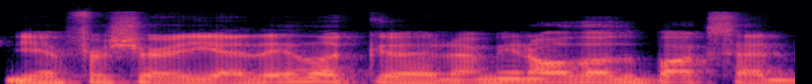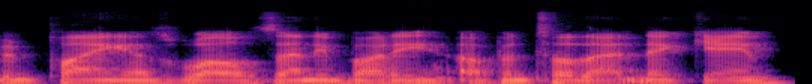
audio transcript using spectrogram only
Yeah, for sure. Yeah, they look good. I mean, although the Bucks had been playing as well as anybody up until that Nick game.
